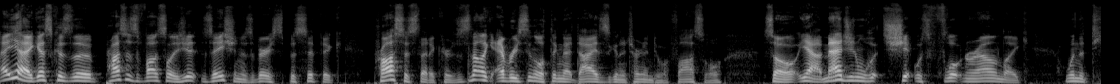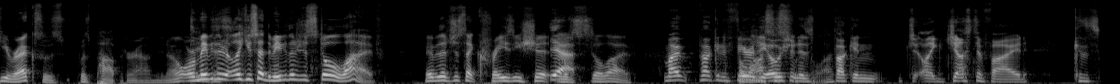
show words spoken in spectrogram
Uh, yeah, I guess because the process of fossilization is a very specific process that occurs. It's not like every single thing that dies is going to turn into a fossil. So yeah, imagine what shit was floating around like when the T Rex was was popping around, you know? Or Dude, maybe they're like you said, maybe they're just still alive. Maybe they're just that crazy shit Yeah. is still alive. My fucking fear of the ocean is fucking like justified. Cause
